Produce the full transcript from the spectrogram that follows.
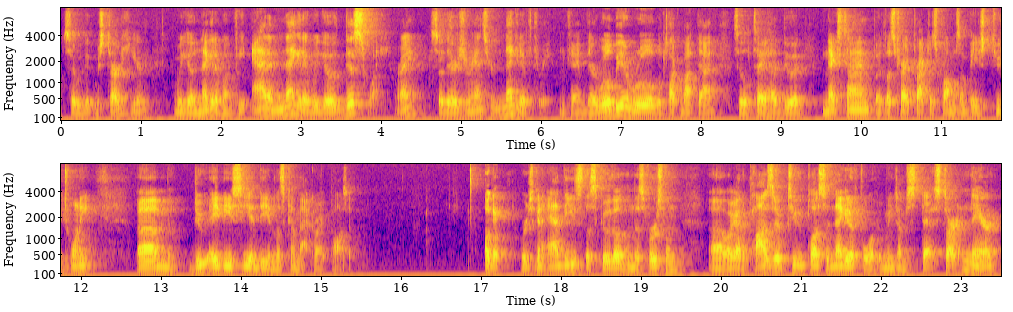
So we, we start here and we go negative 1. If we add a negative, we go this way, right? So there's your answer, negative 3. Okay, there will be a rule. We'll talk about that. So we'll tell you how to do it next time, but let's try practice problems on page 220. Um, do A, B, C, and D, and let's come back, right? Pause it. Okay, we're just going to add these. Let's go on this first one. Uh, I got a positive 2 plus a negative 4. It means I'm st starting there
